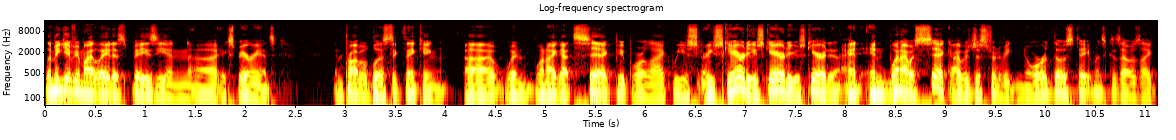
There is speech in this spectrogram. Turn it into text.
Let me give you my latest Bayesian uh, experience and probabilistic thinking. Uh, when when I got sick, people were like, "Were you are you scared? Are you scared? Are you scared?" And and, and when I was sick, I was just sort of ignored those statements because I was like,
